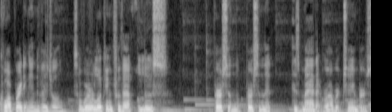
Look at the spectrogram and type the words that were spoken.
cooperating individual. So we're looking for that loose person, the person that is mad at Robert Chambers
